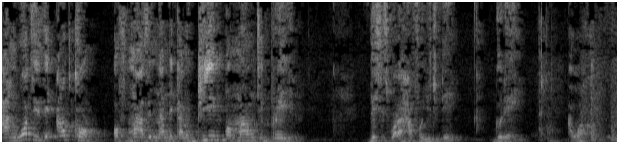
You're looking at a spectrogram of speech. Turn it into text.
And what is the outcome of Mazi Nnamdi Kanu being on mountain praying? This is what I have for you today. Good day. I welcome.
